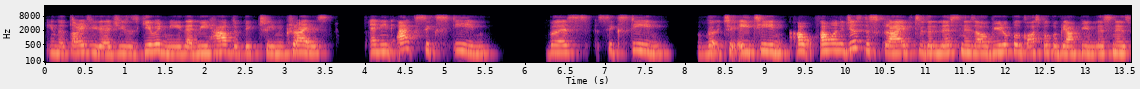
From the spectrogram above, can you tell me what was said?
in the authority that Jesus given me that we have the victory in Christ. And in Acts 16, verse 16, to 18, I, I want to just describe to the listeners, our beautiful Gospel for Grampian listeners,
